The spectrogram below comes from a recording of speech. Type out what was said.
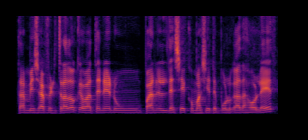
también se ha filtrado que va a tener un panel de 6,7 pulgadas OLED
